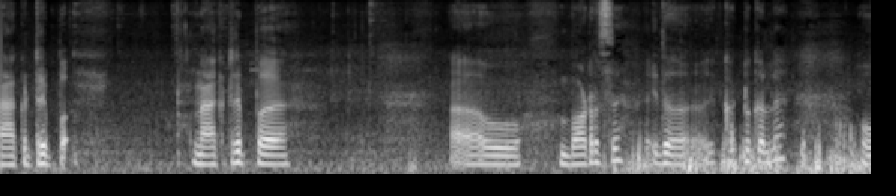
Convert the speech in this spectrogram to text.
ನಾಲ್ಕು ಟ್ರಿಪ್ ನಾಲ್ಕು ಟ್ರಿಪ್ ಅವು ಬಾರ್ಡ್ರಸ್, ಇದು ಕಟ್ಟು ಕಲ್ಲು ಅವು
